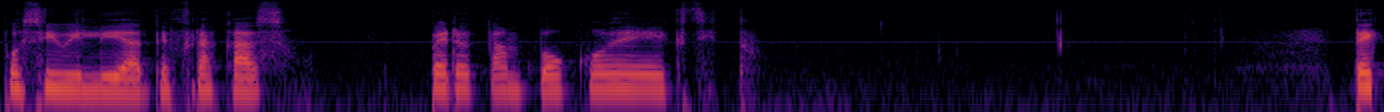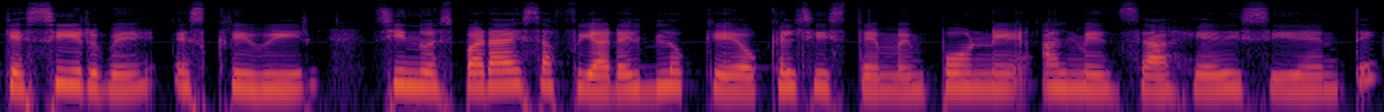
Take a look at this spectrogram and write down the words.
posibilidad de fracaso, pero tampoco de éxito. ¿De qué sirve escribir si no es para desafiar el bloqueo que el sistema impone al mensaje disidente?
